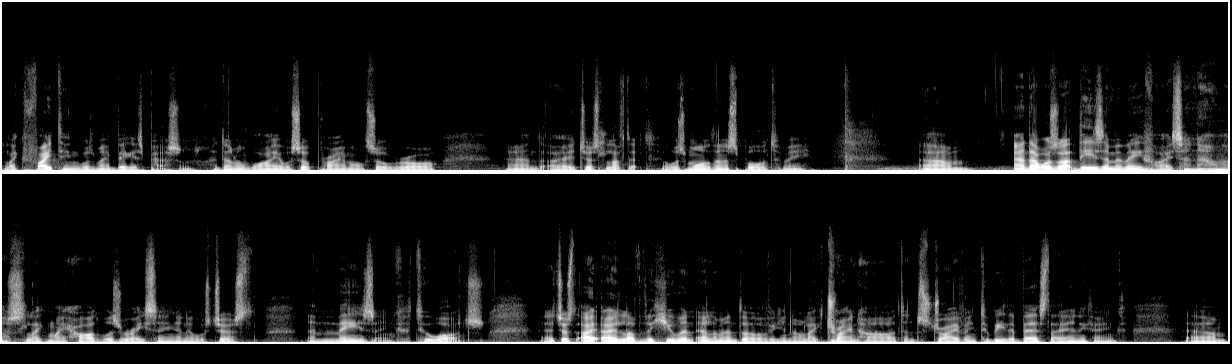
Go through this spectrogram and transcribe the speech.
Like fighting was my biggest passion. I don't know why it was so primal so raw and i just loved it. It was more than a sport to me um, and I was at these MMA fights, and I was like, my heart was racing, and it was just amazing to watch. It's just I I love the human element of you know like trying hard and striving to be the best at anything. Um,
